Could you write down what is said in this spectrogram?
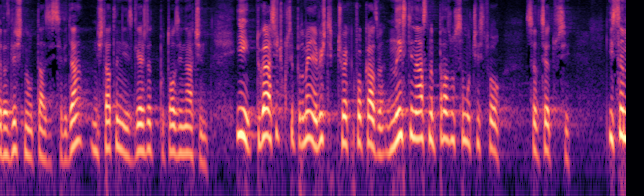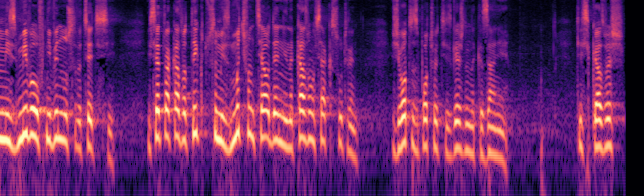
различна от тази среда, нещата не изглеждат по този начин. И тогава всичко се променя. Вижте човек какво казва. Наистина аз на празно съм очиствал сърцето си. И съм измивал в невинност ръцете си. И след това казва, тъй като съм измъчван цял ден и наказвам всяка сутрин, живота започва да ти изглежда наказание. Ти си казваш,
